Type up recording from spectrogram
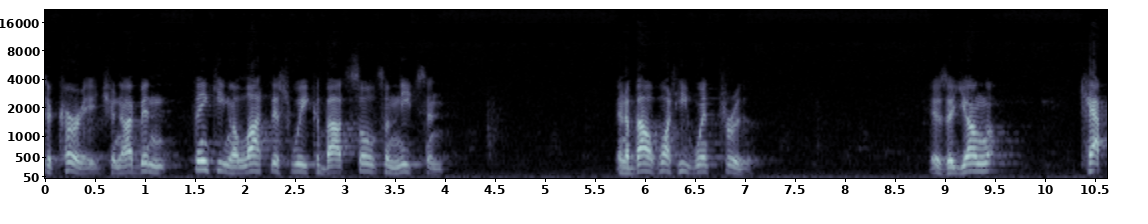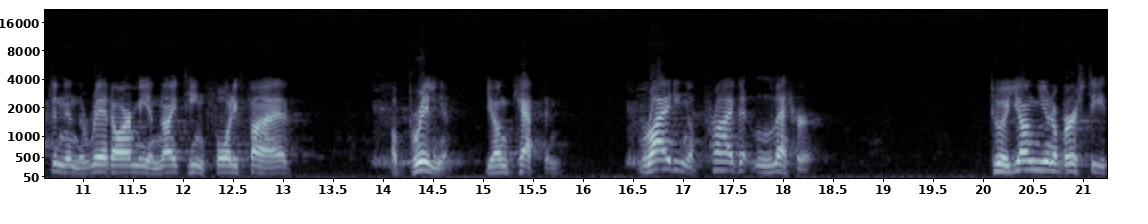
to courage, and I've been thinking a lot this week about Solzhenitsyn and about what he went through. As a young captain in the Red Army in 1945, a brilliant young captain, writing a private letter to a young university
